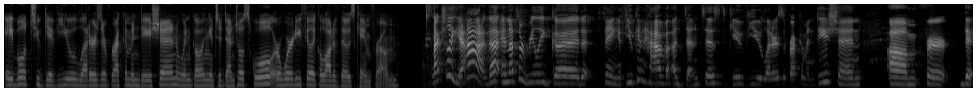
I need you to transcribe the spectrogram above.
able to give you letters of recommendation when going into dental school or where do you feel like a lot of those came from? Actually, yeah, that and that's a really good thing. If you can have a dentist give you letters of recommendation um, for that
